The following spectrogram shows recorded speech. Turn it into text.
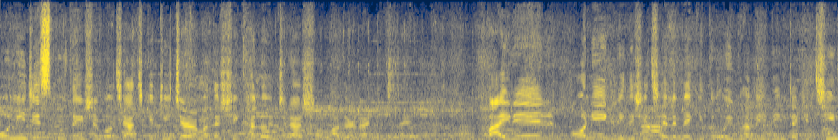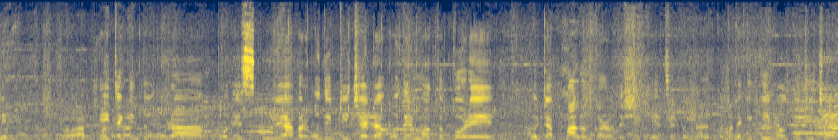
ও নিজে স্কুল থেকে এসে বলছে আজকে টিচার আমাদের শিখালো ইন্টারন্যাশনাল মাদার ল্যাঙ্গুয়েজ বাইরের অনেক বিদেশি ছেলে মেয়ে কিন্তু ওইভাবে এই দিনটাকে চিনে। আচ্ছা এটা আচ্ছা কিন্তু ওরা ওদের স্কুলে আবার ওদের টিচাররা ওদের মতো করে ওইটা পালন করা ওদের শিখিয়েছে। তোমরা তোমাদেরকে কি বলতো টিচার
